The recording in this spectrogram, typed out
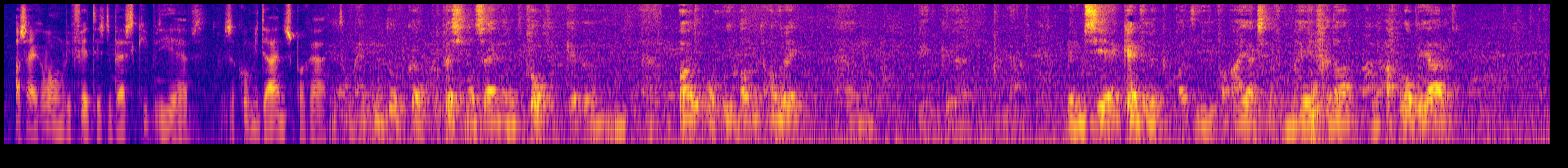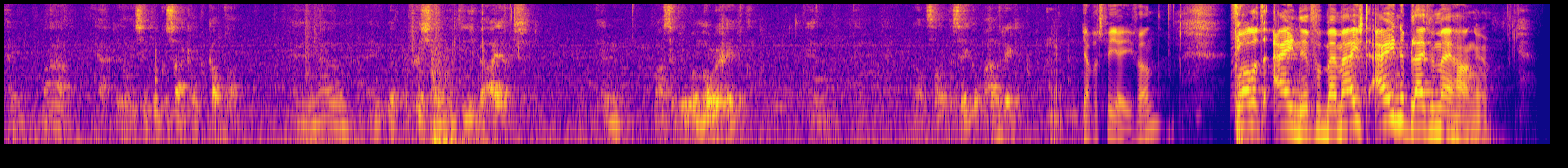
als hij gewoon weer fit is, de beste keeper die je hebt. Dus dan kom je daar in de spagaat. Ja, maar ik moet ook eh, professional zijn en het klopt. Ik heb een uh, buitengewoon goede band met André. Ehm, ik, eh, ja, ik ben hem zeer erkentelijk wat hij voor Ajax en voor mij heeft gedaan in de afgelopen jaren. En, maar ja, er zit ook een zakelijke kant aan. En, ehm, en ik ben professional in dienst bij Ajax. En, maar als de club hem nodig heeft, en, dan zal ik er zeker op aandringen. Ja, wat vind jij hiervan? Vooral het einde. Voor bij mij is het einde blijven mij hangen.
